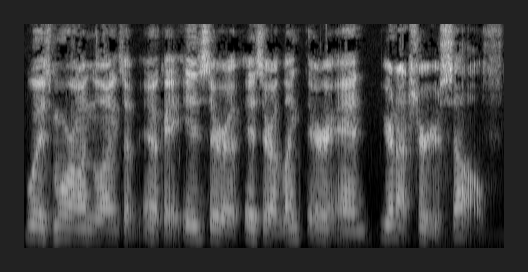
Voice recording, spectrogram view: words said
was more on the lines of okay, is there a, is there a link there, and you're not sure yourself.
